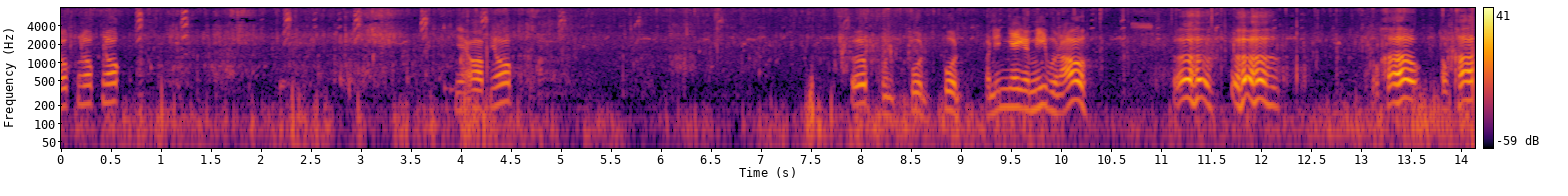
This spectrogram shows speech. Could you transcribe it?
ยกยกยกอย่าออกยกเออปุ่นปุ่นปุ่นวันนี้ ใหญ่ก็มีปุ่นเอาเออเออเอาเข้าเอาเข้า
